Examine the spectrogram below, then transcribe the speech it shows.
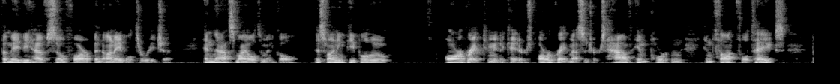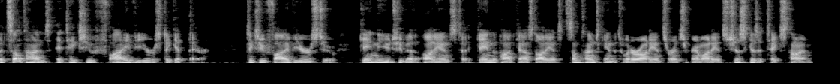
but maybe have so far been unable to reach it. And that's my ultimate goal is finding people who are great communicators, are great messengers, have important and thoughtful takes, but sometimes it takes you five years to get there. It takes you five years to gain the YouTube audience, to gain the podcast audience, sometimes gain the Twitter audience or Instagram audience just because it takes time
